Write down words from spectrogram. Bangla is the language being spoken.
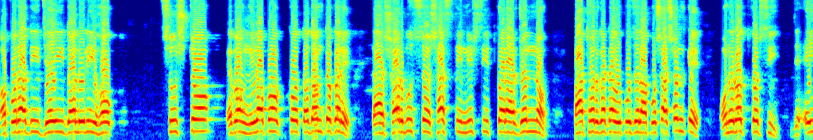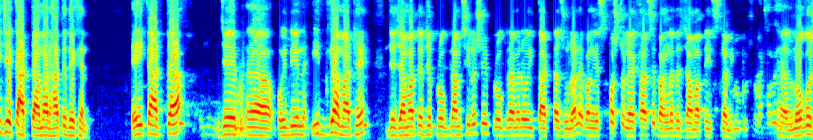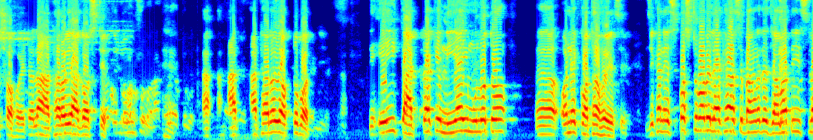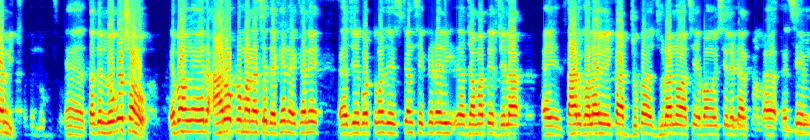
অপরাধী যেই দলেরই হোক, সুষ্ঠু এবং নিরপেক্ষ তদন্ত করে তার সর্বোচ্চ শাস্তি নিশ্চিত করার জন্য পাথরঘাটা উপজেলা প্রশাসনকে অনুরোধ করছি যে এই যে কার্ডটা আমার হাতে দেখেন, এই কার্ডটা যে ওই দিন ঈদগাহ মাঠে যে জামাতের যে প্রোগ্রাম ছিল, সেই প্রোগ্রামের ওই কার্ডটা ঝুলানো এবং স্পষ্ট লেখা আছে বাংলাদেশ জামাতে ইসলামী। হ্যাঁ লোগো সহ, এটা হলো আঠারোই আগস্টের। আঠারোই অক্টোবর। এই কার্ডটাকে নিয়েই মূলত অনেক কথা হয়েছে। যেখানে স্পষ্টভাবে লেখা আছে বাংলাদেশ জামাতে ইসলামী হ্যাঁ, তাদের লোগো সহ। এবং এর আরও প্রমাণ আছে দেখেন এখানে যে বর্তমান যে অ্যাসিস্ট্যান্ট সেক্রেটারি জামাতের জেলা তার গলায় এই কার্ড ঝুলানো আছে এবং ওই ছেলেটার সেম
